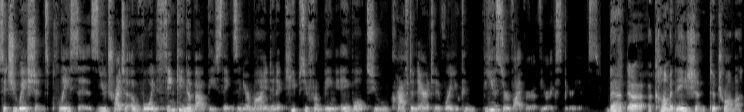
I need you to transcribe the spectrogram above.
situations places you try to avoid thinking about these things in your mind and it keeps you from being able to craft a narrative where you can be a survivor of your experience. That uh, accommodation to trauma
